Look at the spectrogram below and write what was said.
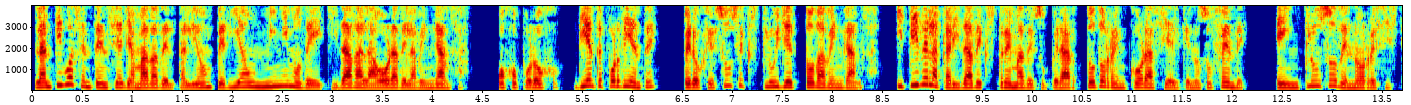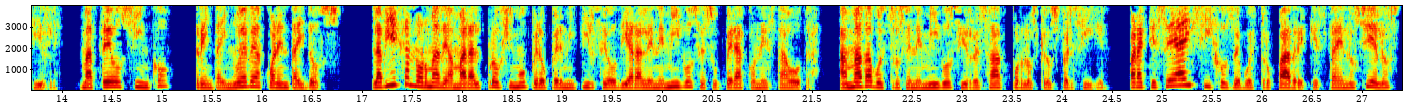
La antigua sentencia llamada del talión pedía un mínimo de equidad a la hora de la venganza, ojo por ojo, diente por diente, pero Jesús excluye toda venganza, y pide la caridad extrema de superar todo rencor hacia el que nos ofende, e incluso de no resistirle. Mateo 5, 39 a 42. La vieja norma de amar al prójimo pero permitirse odiar al enemigo se supera con esta otra. Amad a vuestros enemigos y rezad por los que os persiguen, para que seáis hijos de vuestro Padre que está en los cielos,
